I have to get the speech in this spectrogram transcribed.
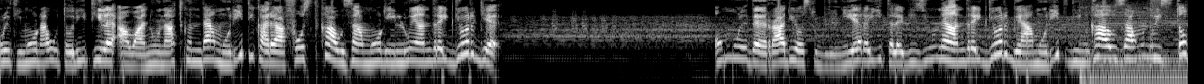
ultimor autoritățile au anunțat când a murit care a fost cauza morii lui Andrei Gheorghe. Omul de radio sublinierei televiziune Andrei Gheorghe a murit din cauza unui stop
